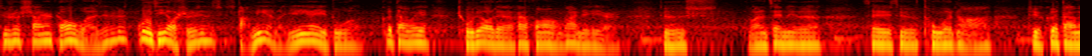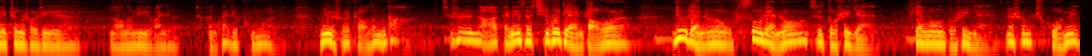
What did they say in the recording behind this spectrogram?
就是山上着火，就是过几小时就打灭了，人员也多，各单位抽调的还防火办这些人，就是完了在那个在就通过哪。这各单位征收这些劳动力，完就很快就扑没了，没有说着这么大。就是哪给那头起火点着了，六点钟、四五点钟，这都是烟，天空都是烟。那时候火没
